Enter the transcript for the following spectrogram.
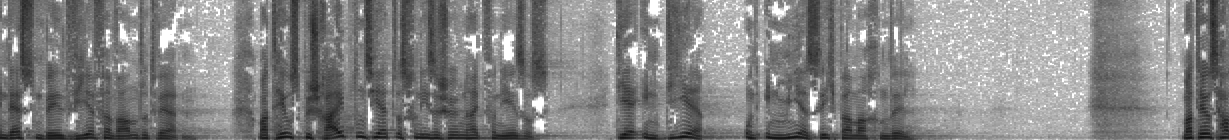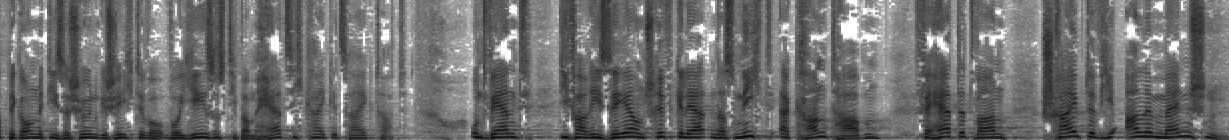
in dessen Bild wir verwandelt werden. Matthäus beschreibt uns hier etwas von dieser Schönheit von Jesus, die er in dir und in mir sichtbar machen will. Matthäus hat begonnen mit dieser schönen Geschichte, wo, wo Jesus die Barmherzigkeit gezeigt hat. Und während die Pharisäer und Schriftgelehrten das nicht erkannt haben, verhärtet waren, schreibt er, wie alle Menschen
